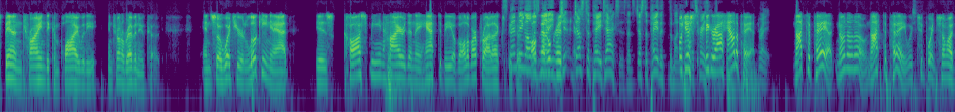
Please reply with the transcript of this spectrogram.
spend trying to comply with the Internal Revenue Code. And so what you're looking at is costs being higher than they have to be of all of our products. Spending because all this money j- just to pay taxes. That's just to pay the, the money. well, just figure out how to pay it. Right, Not to pay it. No, no, no. Not to pay. We're two point some odd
